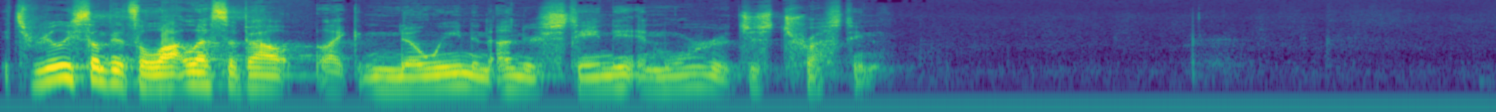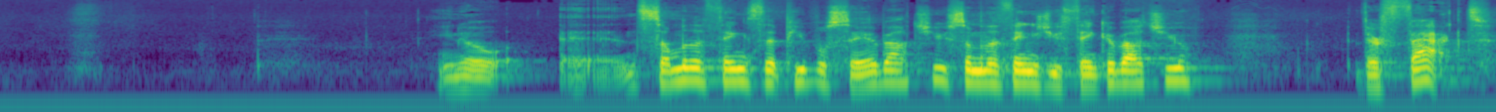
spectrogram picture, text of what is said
it's really something that's a lot less about like knowing and understanding and more just trusting. You know, and some of the things that people say about you, some of the things you think about you, they're fact.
